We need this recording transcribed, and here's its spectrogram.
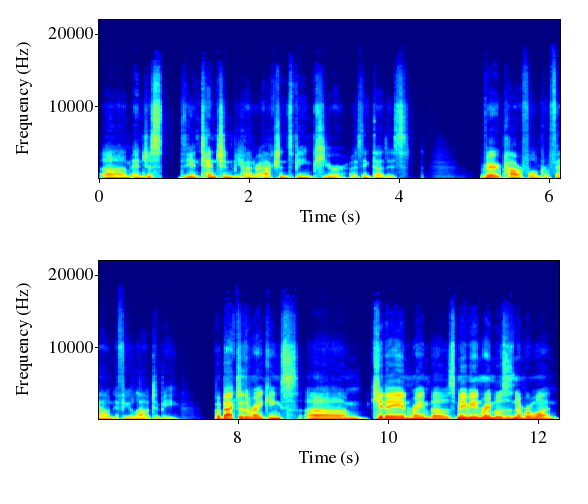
um, and just the intention behind our actions being pure, I think that is very powerful and profound if you allow it to be. But back to the rankings. Um, Kid A in Rainbows. Maybe in Rainbows is number one.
